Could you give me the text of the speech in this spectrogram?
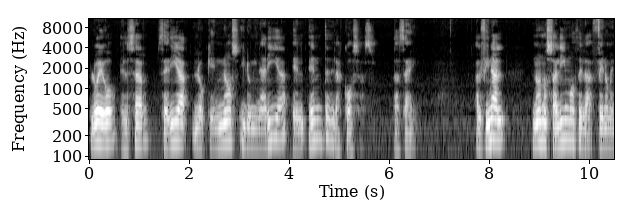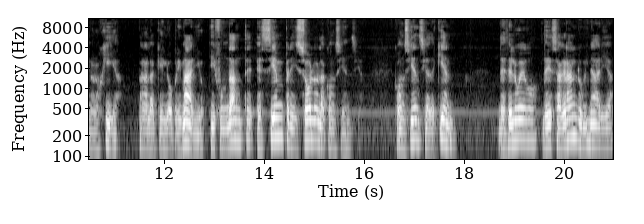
Luego, el ser sería lo que nos iluminaría el ente de las cosas, Dasein. Al final, no nos salimos de la fenomenología, para la que lo primario y fundante es siempre y solo la conciencia. ¿Conciencia de quién? Desde luego, de esa gran luminaria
